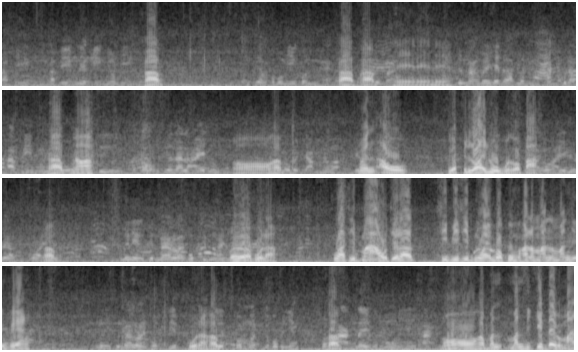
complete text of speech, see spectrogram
รับเองรับเองเรื่องเองยุ่นเองครับ บางเรื่องเขาบ่มีคนนะครับครับ ส่วนมากนี่นี่นี่ ส่วนมากไปเฮ็ดออกเป็นคัดคุณภาพให้เท่าครับเนาะ ซื้อเขาเจ้าเดือนละหลายถูกอ๋อครับเราประจำไหมวะเมื่อเอาเกือบเป็นร้อยลูกคุณบอกปะ ร้อยอยู่แล้วร้อยครับเมื่อเนี่ยขึ้นมาร้อยหกสิบหน่วย เออพูดอะ ว่าสิบมาเอาทีละสิบยี่สิบหน่วยบ่คุ้มค่าน้ำมันน้ำมันยิงแพงมื่อนี้คุณน่าร้อยหกสิบพูดนะครับ เกิดบ่หมดก็บ่เป็นหยังครับ ข้างได้บ่มู่นี่ข้างอ๋อครับมันมันสิเก็บได้ประมาณ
